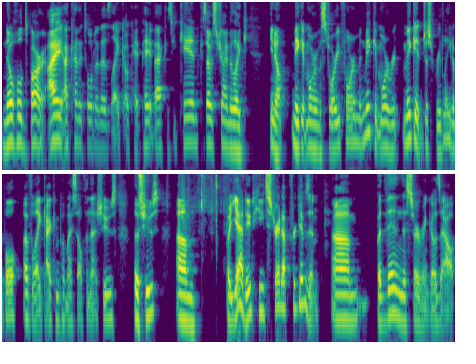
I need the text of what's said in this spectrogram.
no holds bar. I I kind of told it as like, okay, pay it back as you can, because I was trying to like, you know, make it more of a story form and make it more re- make it just relatable. Of like, I can put myself in that shoes, those shoes. Um, but yeah, dude, he straight up forgives him. Um, but then the servant goes out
